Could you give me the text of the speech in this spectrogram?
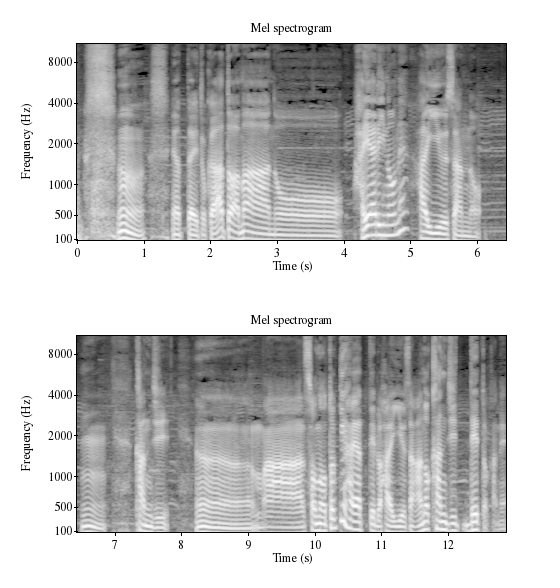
うん。やったりとか、あとはまあ、あのー、流行りのね、俳優さんの、うん、感じ。うん、まあ、その時流行ってる俳優さん、あの感じでとかね。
